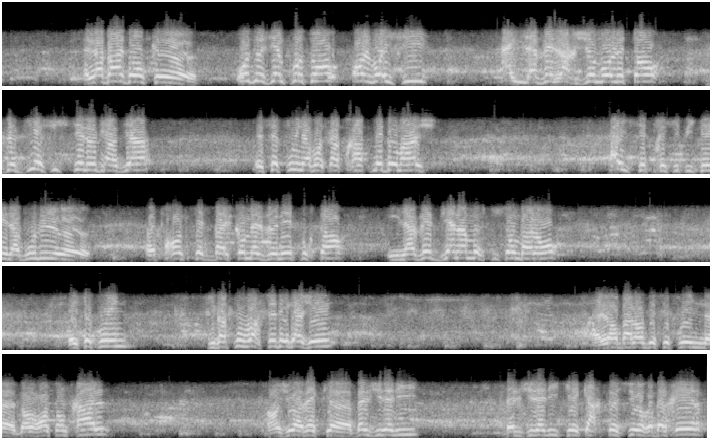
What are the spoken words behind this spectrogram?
là-bas, donc euh, au deuxième poteau, on le voit ici. Ah, il avait largement le temps de bien fixer le gardien. Et c'est pour une avance la frappe, mais dommage. Ah, il s'est précipité, il a voulu euh, euh, prendre cette balle comme elle venait, pourtant, il avait bien amorti son ballon. Et Queen qui va pouvoir se dégager. L'emballant de Queen dans le rang central. En jeu avec euh, Belginali. Belginali qui écarte sur Belkhir.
